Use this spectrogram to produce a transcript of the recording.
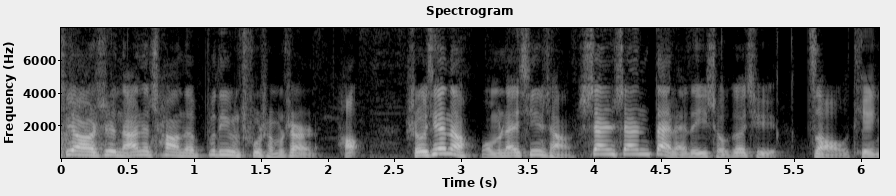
这要是男的唱的，不定出什么事儿呢。好，首先呢，我们来欣赏珊珊带来的一首歌曲《早天》。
